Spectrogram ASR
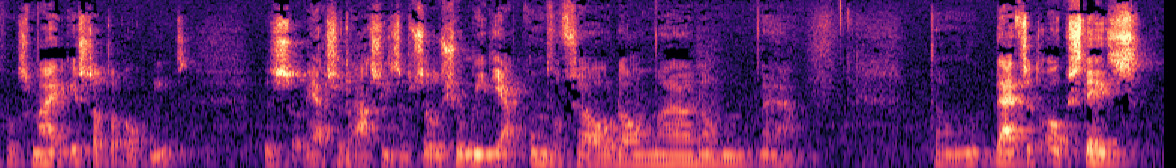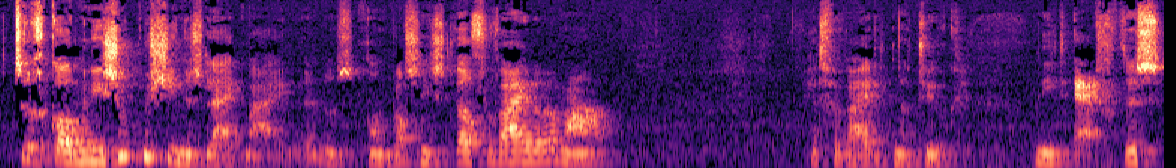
volgens mij is dat er ook niet. Dus ja, zodra zoiets op social media komt of zo, dan, uh, dan, nou ja, dan blijft het ook steeds terugkomen in die zoekmachines, lijkt mij. Dus kan de Belastingdienst het wel verwijderen, maar het verwijdert natuurlijk niet echt. Dus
